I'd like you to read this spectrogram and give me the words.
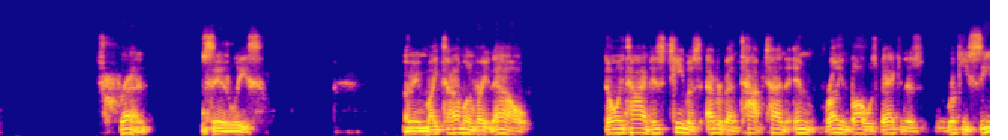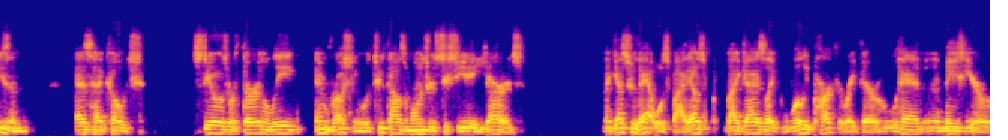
trend, to say the least. I mean, Mike Tomlin right now, the only time his team has ever been top 10 in running ball was back in his rookie season as head coach. Steelers were third in the league in rushing with 2,168 yards. And guess who that was by? That was by guys like Willie Parker right there, who had an amazing year.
